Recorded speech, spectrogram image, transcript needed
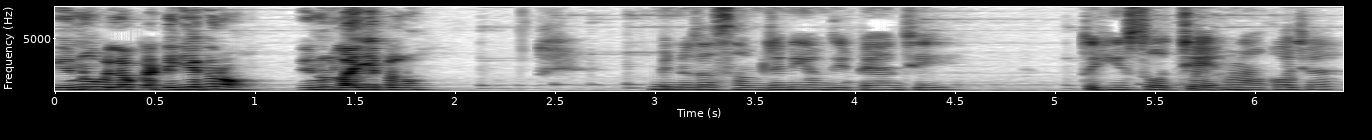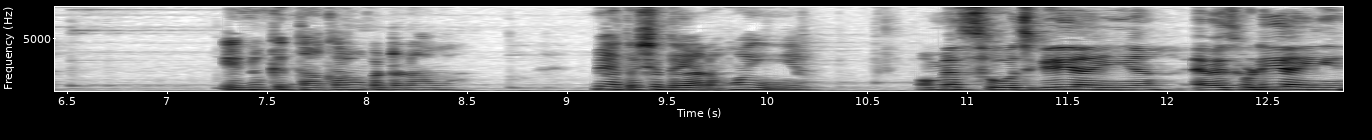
ਇਹਨੂੰ ਪਹਿਲਾਂ ਕੱਢੀਏ ਘਰੋਂ ਇਹਨੂੰ ਲਾਈਏ ਪਹਿਲੋਂ। ਮੈਨੂੰ ਤਾਂ ਸਮਝ ਨਹੀਂ ਆਉਂਦੀ ਭੈਣ ਜੀ ਤੁਸੀਂ ਸੋਚਿਆ ਹੀ ਹੋਣਾ ਕੁਝ ਇਹਨੂੰ ਕਿੱਦਾਂ ਘਰੋਂ ਕੱਢਣਾ ਵਾ? ਮੈਂ ਤਾਂ ਸ਼ਦੈਣ ਹੋਈ ਆ। ਉਹ ਮੈਂ ਸੋਚ ਕੇ ਹੀ ਆਈ ਆ ਐਵੇਂ ਥੋੜੀ ਆਈ ਆ।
